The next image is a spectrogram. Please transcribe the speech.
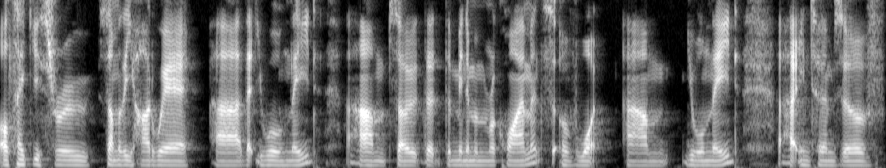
I'll take you through some of the hardware uh, that you will need, um, so the, the minimum requirements of what um, you will need uh, in terms of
